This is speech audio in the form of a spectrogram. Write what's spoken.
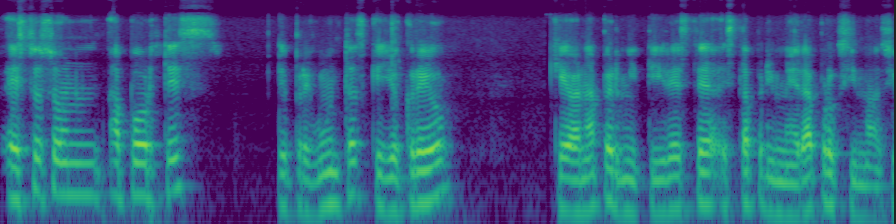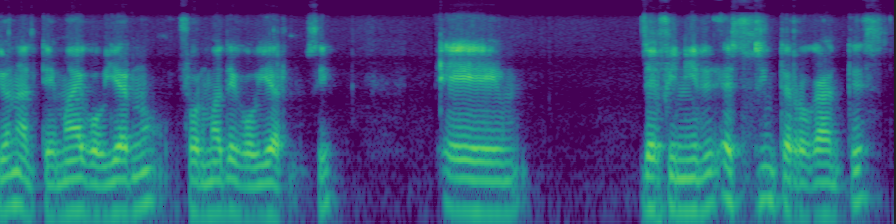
estos son aportes de preguntas que yo creo que van a permitir este, esta primera aproximación al tema de gobierno, formas de gobierno, ¿sí? Eh, definir estos interrogantes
